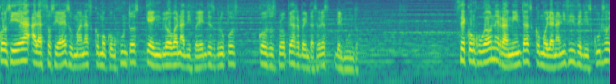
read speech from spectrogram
considera a las sociedades humanas como conjuntos que engloban a diferentes grupos con sus propias representaciones del mundo. Se conjugaron herramientas como el análisis del discurso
